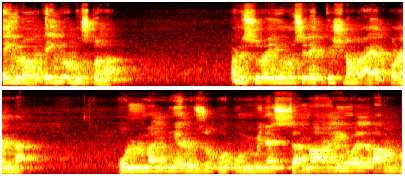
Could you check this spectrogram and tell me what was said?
এইগুলো এইগুলো বুঝতো না আপনি সুরা ইউনুসের একত্রিশ নম্বর আয়াত পড়েন না قل من يرزقكم من السماء والأرض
